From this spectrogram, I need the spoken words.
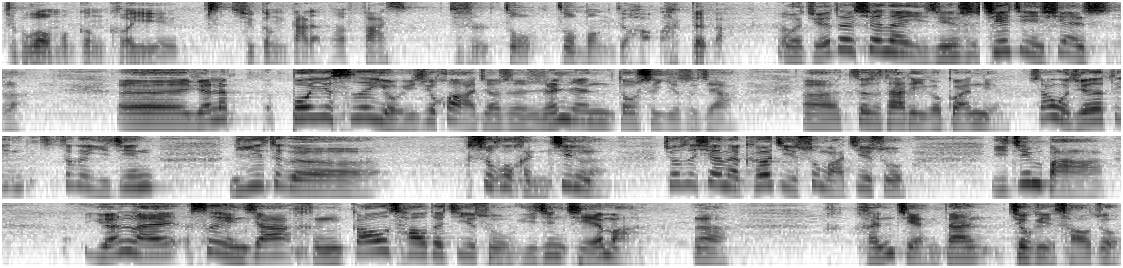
只不过我们更可以 去更大胆的发，就是做做梦就好了，对吧？我觉得现在已经是接近现实了。呃，原来波伊斯有一句话叫是“人人都是艺术家”，呃，这是他的一个观点。实际上，我觉得这这个已经离这个似乎很近了。就是现在科技、数码技术已经把原来摄影家很高超的技术已经解码了，啊。很简单就可以操作，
